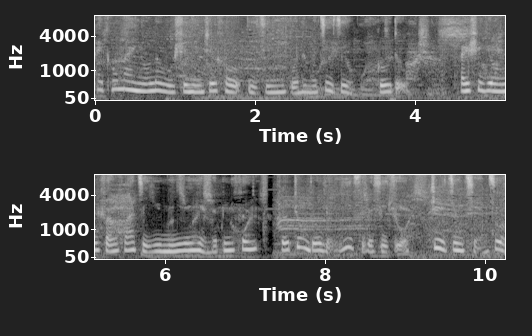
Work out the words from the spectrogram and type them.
太空漫游了五十年之后，已经不那么寂静孤独，而是用繁华几欲迷人眼的缤纷和众多有意思的细节致敬前作，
